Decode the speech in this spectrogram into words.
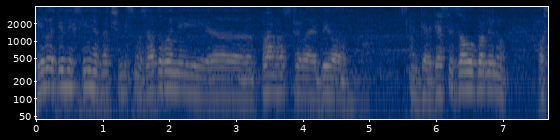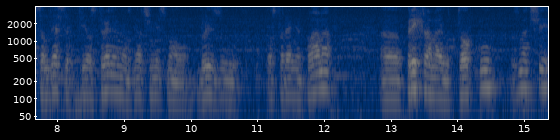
Bilo je divljih svinja, znači mi smo zadovoljni. e, Plan odstrela je bio 90 za ovu godinu, 80 je ostreljeno, znači mi smo blizu ostvarenja plana. E, Prihrana je u toku, znači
